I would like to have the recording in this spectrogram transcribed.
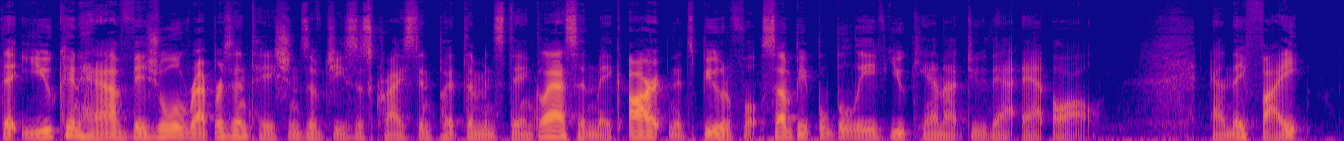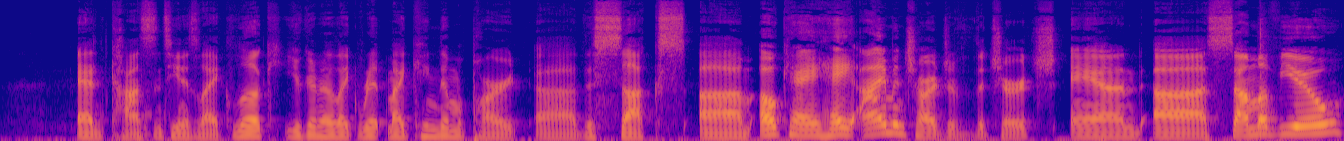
that you can have visual representations of Jesus Christ and put them in stained glass and make art, and it's beautiful. Some people believe you cannot do that at all, and they fight. And Constantine is like, "Look, you're gonna like rip my kingdom apart. Uh, this sucks. Um, okay, hey, I'm in charge of the church, and uh, some of you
